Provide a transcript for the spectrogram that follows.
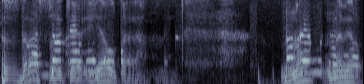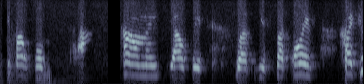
Здравствуйте, Доброе Ялта. Доброе ну, утро, навер... Ялты вас беспокоит. Хочу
